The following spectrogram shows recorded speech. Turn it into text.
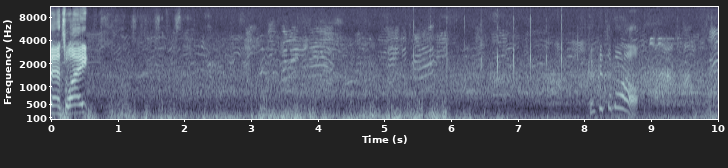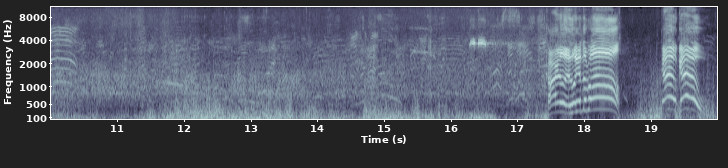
Defense, White. Go get the ball. Carly, look at the ball. Go, go.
